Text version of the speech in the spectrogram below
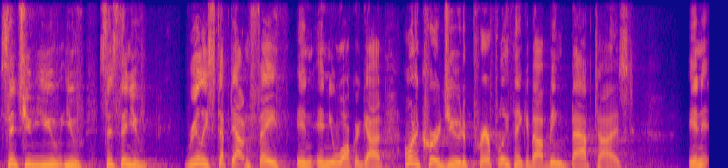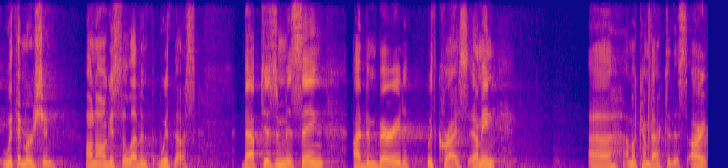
since you, you, you've, since then you've really stepped out in faith in, in your walk with God, I want to encourage you to prayerfully think about being baptized in, with immersion on August 11th with us. Baptism is saying, I've been buried with Christ. I mean, uh, I'm going to come back to this. All right.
